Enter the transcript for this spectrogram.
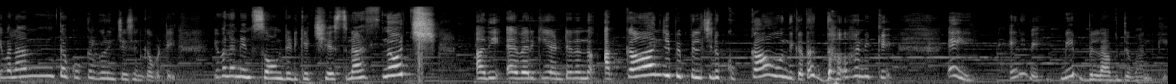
ఇవాళ అంతా కుక్కల గురించి చేశాను కాబట్టి ఇవాళ నేను సాంగ్ డెడికేట్ చేస్తున్నా. స్నోచ్ అది ఎవరికి అంటే నన్ను అక్క అని చెప్పి పిలిచిన కుక్క ఉంది కదా దానికి. ఏయ్ ఎనీవే మీ బిలవ్డ్ వన్కి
